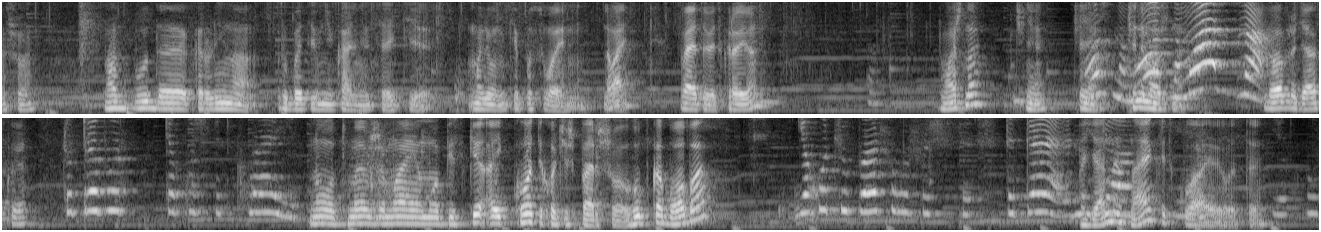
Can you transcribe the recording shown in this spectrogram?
А що? У нас буде Кароліна робити унікальні всякі малюнки по-своєму. Давай. Давай я то відкрию. Можна? Чи ні? Чи ні? Можна, Чи не можна, можна? можна. Добре, дякую. Тут треба якось Ну, от ми вже маємо піски. А кого ти хочеш першого? Губка Боба? Я хочу першого щось таке. А я не знаю, як відклеювати. Я хочу.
